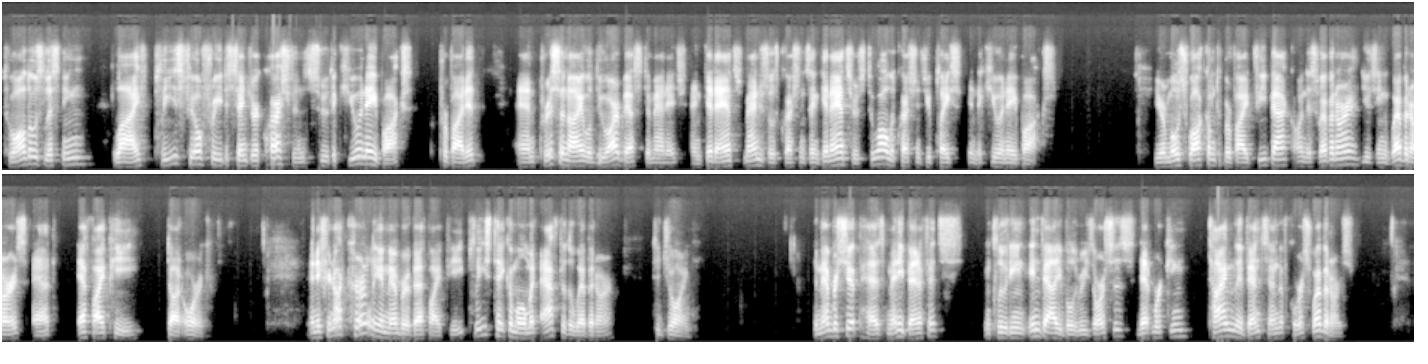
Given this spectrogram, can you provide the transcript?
To all those listening live, please feel free to send your questions through the Q&A box provided, and Chris and I will do our best to manage and get answer, manage those questions and get answers to all the questions you place in the Q&A box. You're most welcome to provide feedback on this webinar using webinars at fip.org. And if you're not currently a member of FIP, please take a moment after the webinar to join. The membership has many benefits, including invaluable resources, networking, timely events, and of course, webinars.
